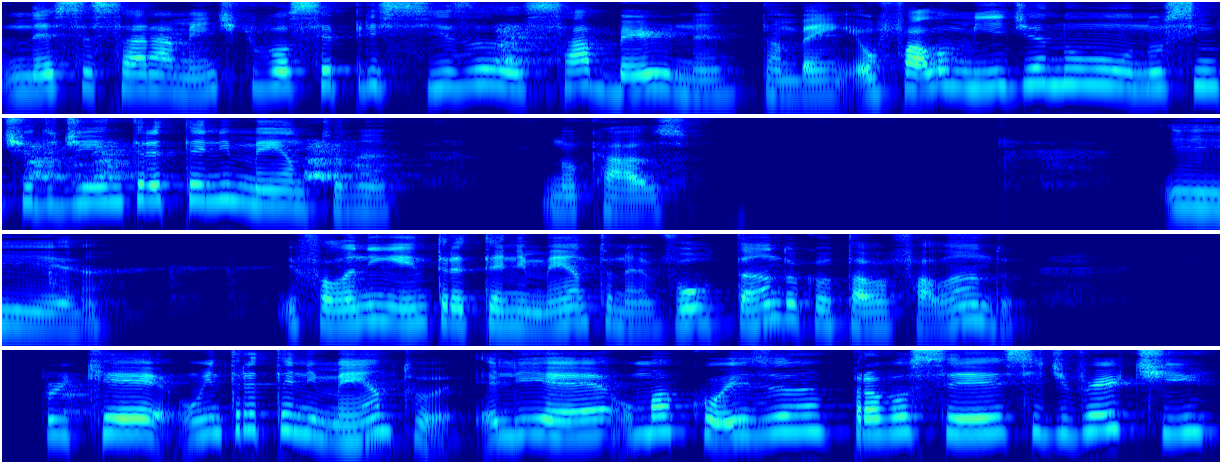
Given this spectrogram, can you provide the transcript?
necessariamente que você precisa saber, né? Também. Eu falo mídia no, no sentido de entretenimento, né? No caso. E, e falando em entretenimento, né? Voltando ao que eu estava falando, porque o entretenimento ele é uma coisa para você se divertir,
